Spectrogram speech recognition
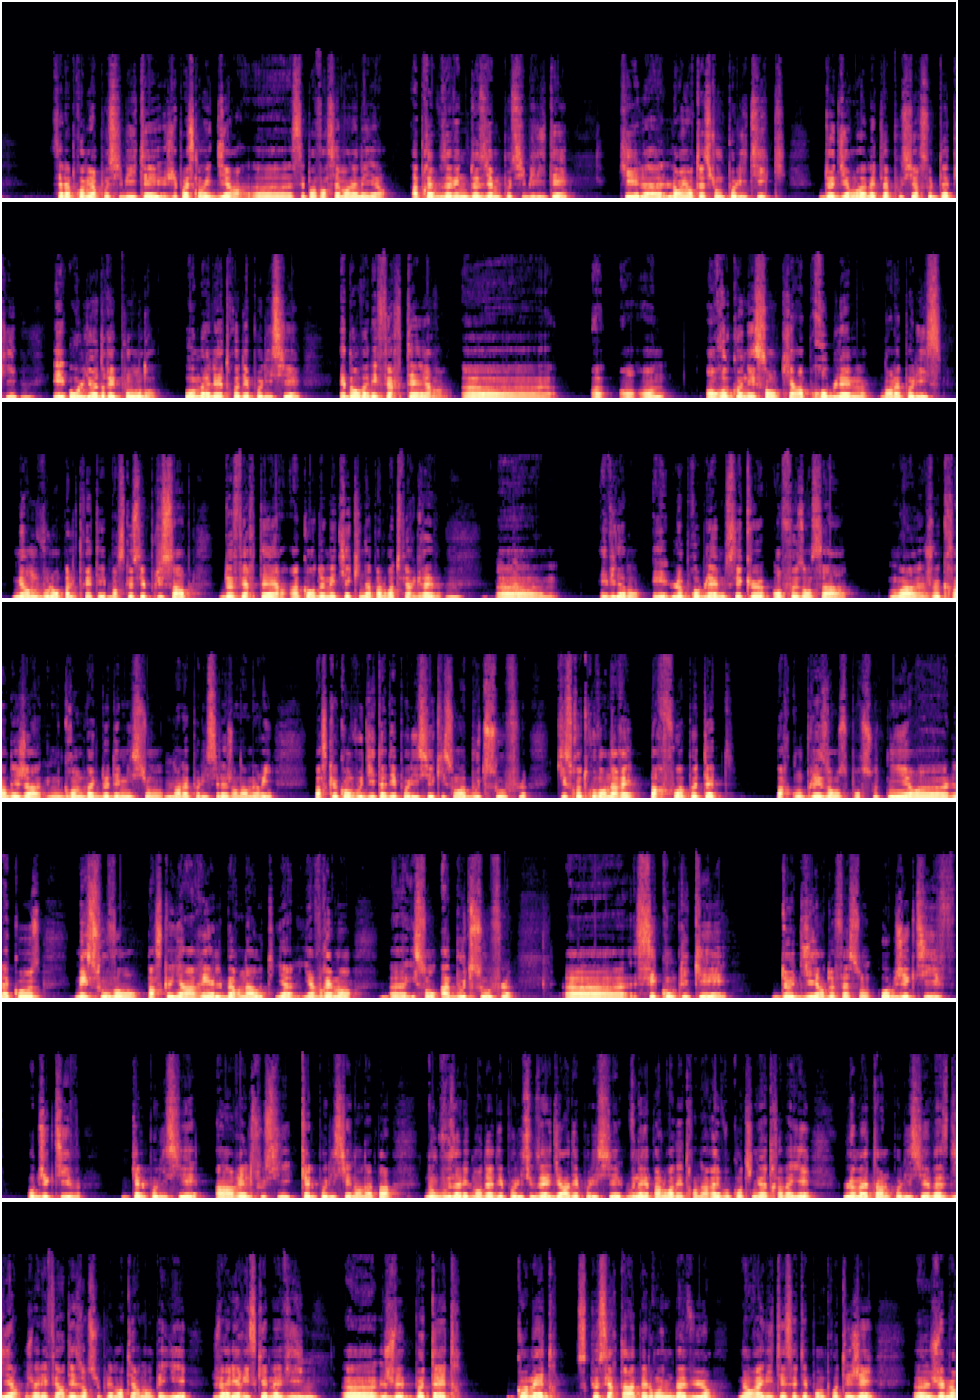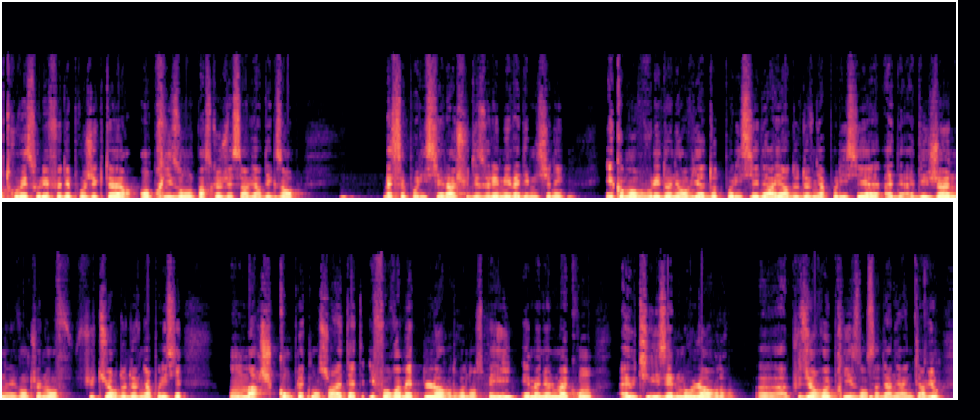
C'est la première possibilité. J'ai presque envie de dire, c'est pas forcément la meilleure. Après, vous avez une deuxième possibilité, qui est l'orientation politique de dire on va mettre la poussière sous le tapis. Mmh. Et au lieu de répondre au mal-être des policiers, eh ben on va les faire taire euh, en, reconnaissant qu'il y a un problème dans la police, mais en ne voulant pas le traiter. Mmh. Parce que c'est plus simple de faire taire un corps de métier qui n'a pas le droit de faire grève. Mmh. Euh, évidemment. Et le problème, c'est qu'en faisant ça, moi, je crains déjà une grande vague de démissions dans la police et la gendarmerie. Parce que quand vous dites à des policiers qui sont à bout de souffle, qui se retrouvent en arrêt, parfois peut-être par complaisance pour soutenir euh, la cause, mais souvent parce qu'il y a un réel burn-out. Il, y a vraiment, euh, ils sont à bout de souffle. Euh, c'est compliqué de dire de façon objective, objective quel policier a un réel souci, quel policier n'en a pas. Donc vous allez demander à des policiers, vous allez dire à des policiers, vous n'avez pas le droit d'être en arrêt, vous continuez à travailler. Le matin, le policier va se dire, je vais aller faire des heures supplémentaires non payées, je vais aller risquer ma vie, mmh. je vais peut-être commettre ce que certains appelleront une bavure, mais en réalité c'était pour me protéger. Euh, je vais me retrouver sous les feux des projecteurs, en prison parce que je vais servir d'exemple. Ben, ce policier-là, je suis désolé, mais il va démissionner. Et comment vous voulez donner envie à d'autres policiers derrière de devenir policiers, à, des jeunes éventuellement futurs de devenir policiers on marche complètement sur la tête. Il faut remettre l'ordre dans ce pays. Emmanuel Macron a utilisé le mot l'ordre à plusieurs reprises dans sa dernière interview,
